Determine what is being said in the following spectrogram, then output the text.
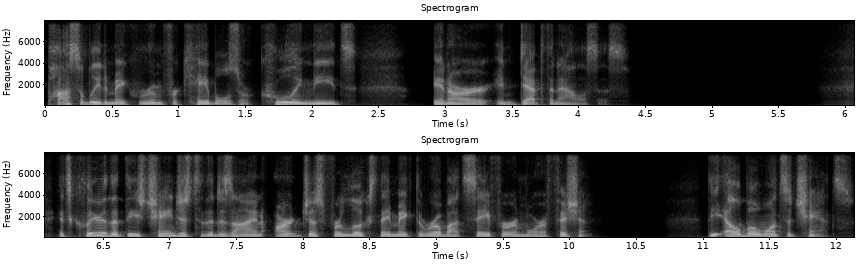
possibly to make room for cables or cooling needs in our in-depth analysis. It's clear that these changes to the design aren't just for looks, they make the robot safer and more efficient. The elbow wants a chance.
